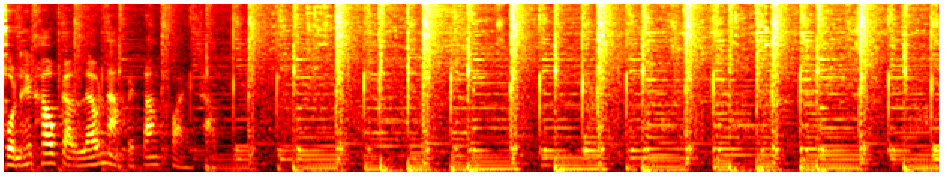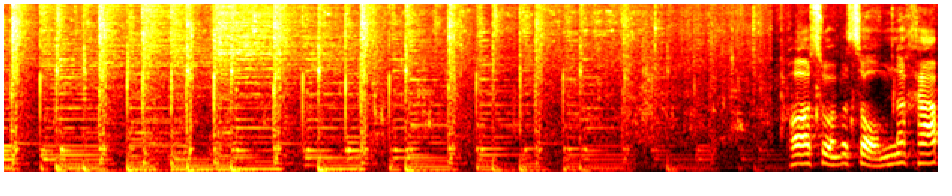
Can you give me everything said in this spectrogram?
คนให้เข้ากันแล้วนำไปตั้งไฟครับพอส่วนผสมนะครับ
